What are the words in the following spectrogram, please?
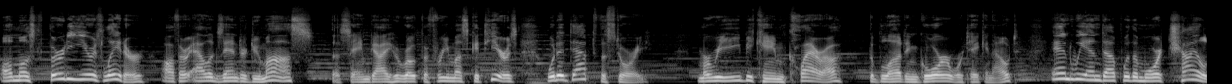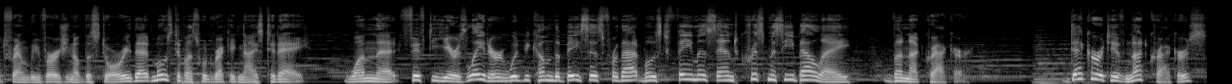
Almost 30 years later, author Alexander Dumas, the same guy who wrote The Three Musketeers, would adapt the story. Marie became Clara, the blood and gore were taken out, and we end up with a more child friendly version of the story that most of us would recognize today. One that 50 years later would become the basis for that most famous and Christmassy ballet, The Nutcracker. Decorative nutcrackers,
